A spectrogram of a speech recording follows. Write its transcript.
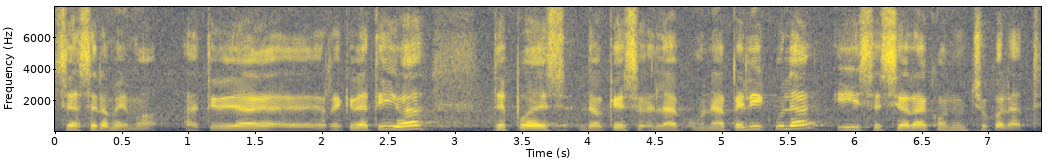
se hace lo mismo, actividad eh, recreativa, después lo que es una película y se cierra con un chocolate.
